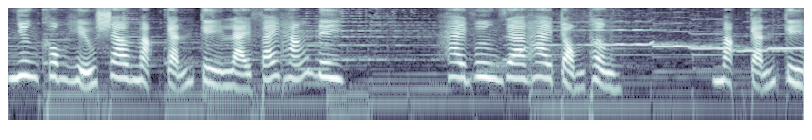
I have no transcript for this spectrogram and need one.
Nhưng không hiểu sao mặt cảnh kỳ lại phái hắn đi. Hai vương gia hai trọng thần, Mặt cảnh kỳ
